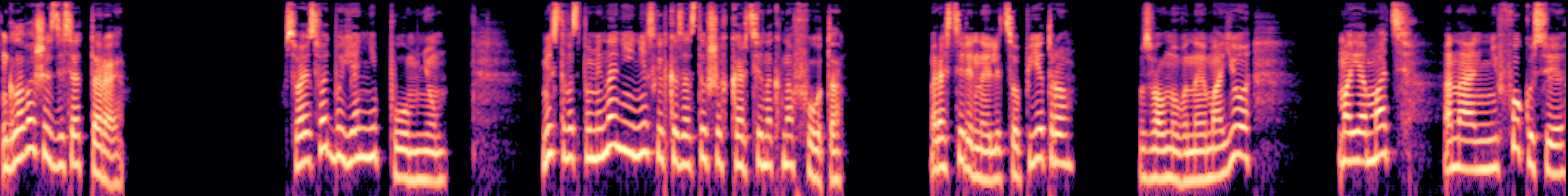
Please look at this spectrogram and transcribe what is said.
Глава 62. Свою свадьбу я не помню. Место воспоминаний — несколько застывших картинок на фото. Растерянное лицо Пьетро, взволнованное мое. Моя мать, она не в фокусе,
